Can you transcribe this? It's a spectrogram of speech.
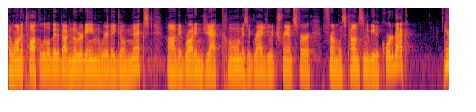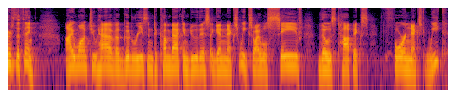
I want to talk a little bit about Notre Dame and where they go next. Uh, they brought in Jack Coan as a graduate transfer from Wisconsin to be the quarterback. Here's the thing I want to have a good reason to come back and do this again next week. So I will save those topics for next week.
